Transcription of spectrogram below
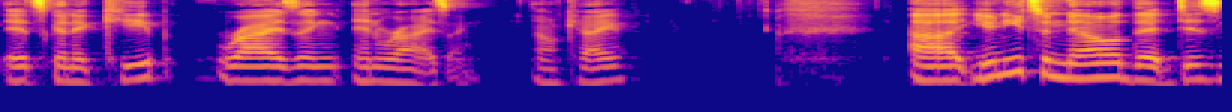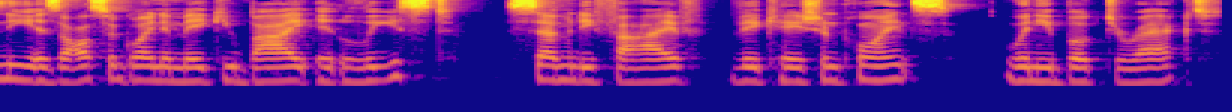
It's going to keep rising and rising. Okay. Uh, you need to know that Disney is also going to make you buy at least 75 vacation points when you book direct.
